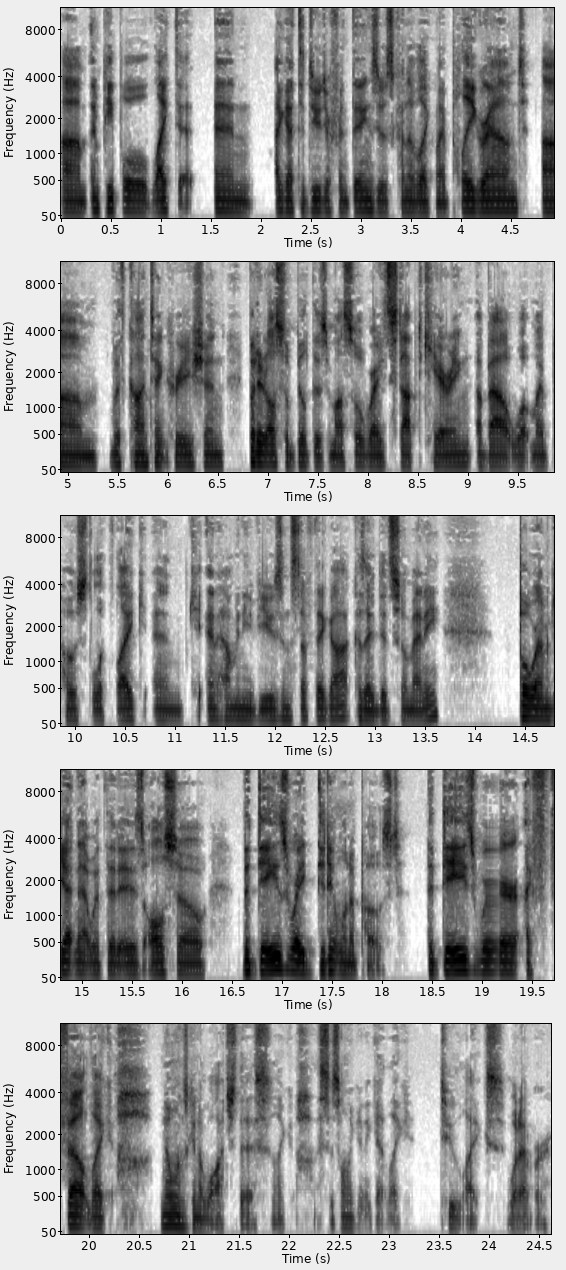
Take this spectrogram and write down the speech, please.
um, and people liked it, and I got to do different things. It was kind of like my playground um, with content creation, but it also built this muscle where I stopped caring about what my post looked like and and how many views and stuff they got because I did so many. But where I'm getting at with it is also the days where I didn't want to post, the days where I felt like oh, no one's going to watch this, like oh, this is only going to get like two likes, whatever,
